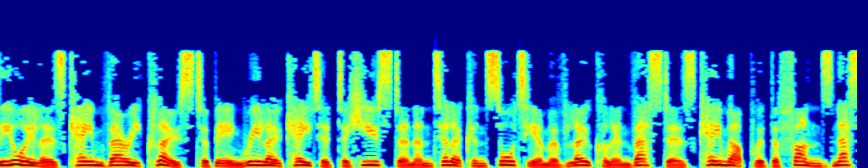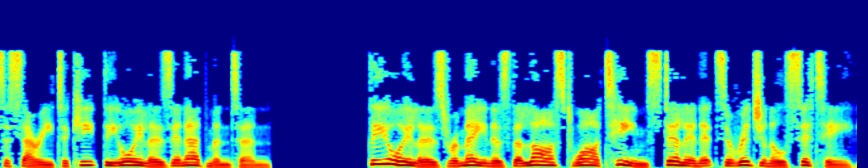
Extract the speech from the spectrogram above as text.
the Oilers came very close to being relocated to Houston until a consortium of local investors came up with the funds necessary to keep the Oilers in Edmonton. The Oilers remain as the last WHA team still in its original city.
